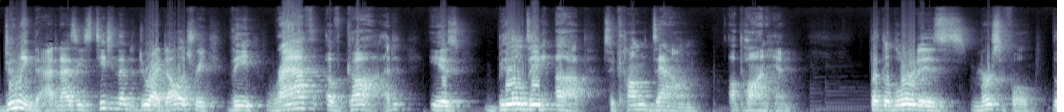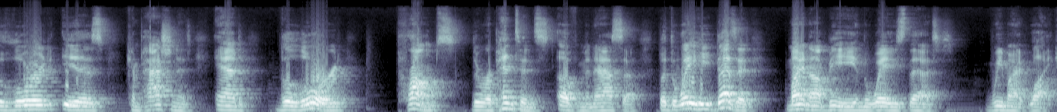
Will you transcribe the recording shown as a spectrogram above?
doing that, and as he's teaching them to do idolatry, the wrath of God is building up to come down upon him. But the Lord is merciful, the Lord is compassionate, and the Lord prompts the repentance of Manasseh. But the way he does it might not be in the ways that we might like.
